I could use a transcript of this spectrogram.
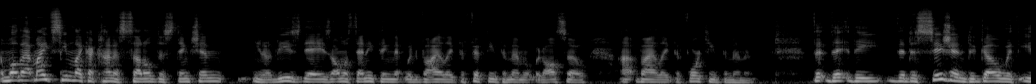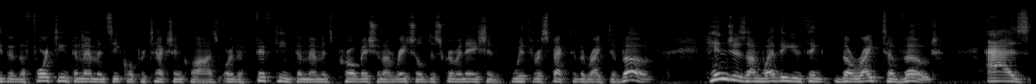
And while that might seem like a kind of subtle distinction, you know, these days, almost anything that would violate the 15th Amendment would also uh, violate the 14th Amendment the, the, the, the decision to go with either the 14th Amendment's Equal Protection Clause or the 15th Amendment's prohibition on racial discrimination with respect to the right to vote hinges on whether you think the right to vote, as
